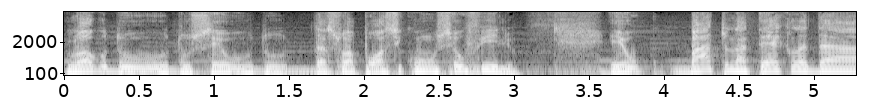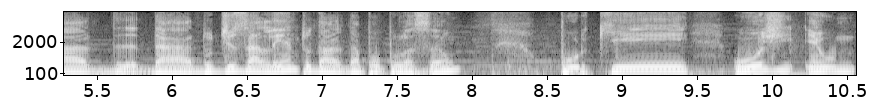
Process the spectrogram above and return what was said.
logo do, do seu do, da sua posse com o seu filho. Eu bato na tecla da, da do desalento da, da população, porque hoje eu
